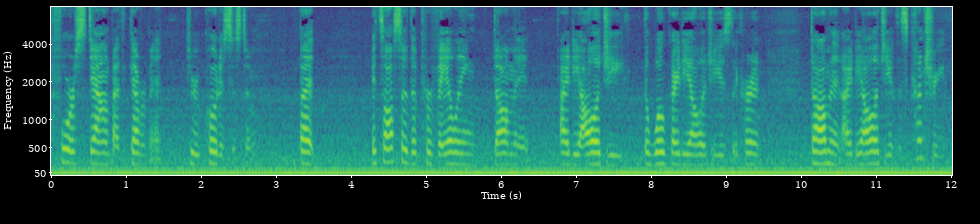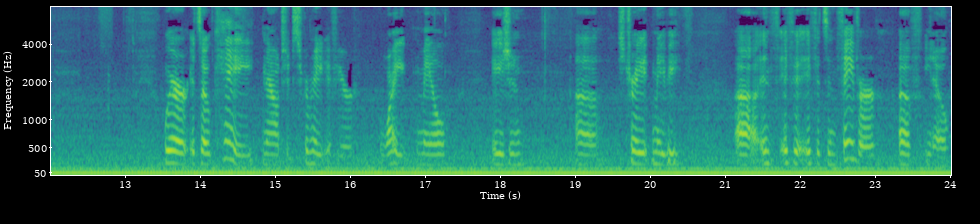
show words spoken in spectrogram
forced down by the government through quota system, but it's also the prevailing dominant ideology. The woke ideology is the current dominant ideology of this country, where it's okay now to discriminate if you're white, male, Asian, uh, straight, maybe, uh, if, if, if it's in favor of, you know,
